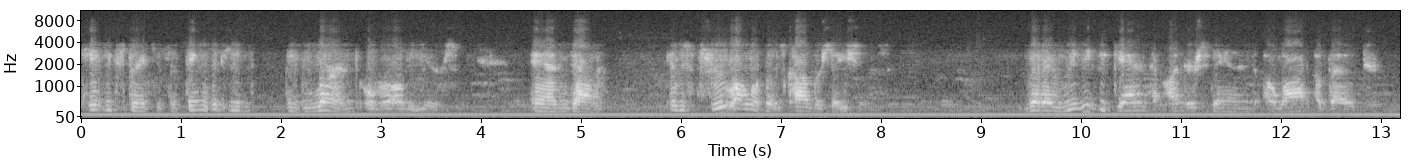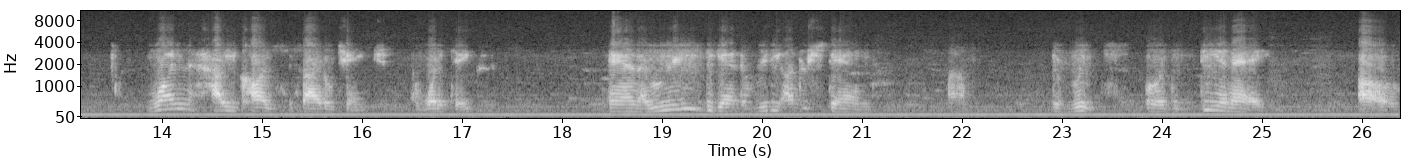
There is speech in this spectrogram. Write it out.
his experiences, and things that he'd, he'd learned over all the years. And uh, it was through all of those conversations that I really began to understand a lot about one, how you cause societal change and what it takes. And I really began to really understand um, the roots or the DNA of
